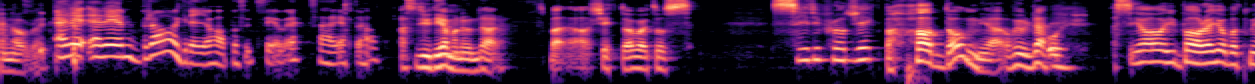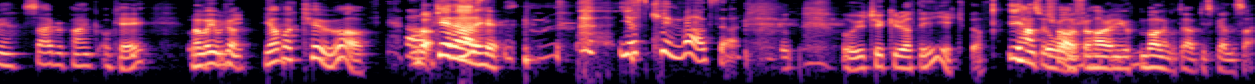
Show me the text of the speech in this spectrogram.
I know right. Är det, är det en bra grej att ha på sitt CV så här i efterhand? Alltså det är ju det man undrar. Så bara, ja, shit, du har varit hos CD Projekt. Bara, ha dem ja. Och vad gjorde du där? Oj. Alltså jag har ju bara jobbat med Cyberpunk, okej. Men vad gjorde du? Jag var QA. Get out of here! Just QA också. Och hur tycker du att det gick då? I hans försvar så har han ju uppenbarligen gått över till speldesign.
